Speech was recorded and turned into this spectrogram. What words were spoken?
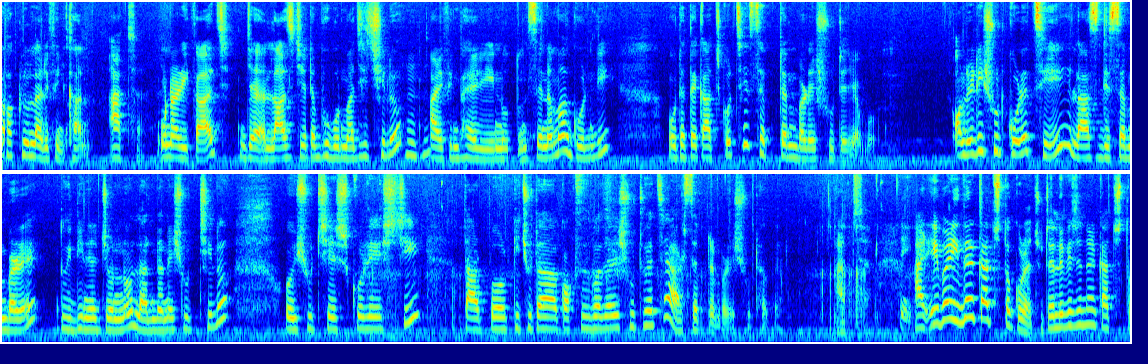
ফখরুল আরিফিন খান। আচ্ছা। ওনারই কাজ যা লাস্ট যেটা ভুবন মাঝি ছিল আরিফিন ভাইয়েরই নতুন সিনেমা গন্ডি ওটাতে কাজ করছি সেপ্টেম্বরে শুটে যাব। অলরেডি শ্যুট করেছি লাস্ট ডিসেম্বরে দুই দিনের জন্য লন্ডনে শ্যুট ছিল। ওই শ্যুট শেষ করে এসেছি। তারপর কিছুটা কক্সবাজারে শ্যুট হয়েছে আর সেপ্টেম্বরে শ্যুট হবে। আচ্ছা। আর এবার ঈদের কাজ তো করেছ টেলিভিশনের কাজ তো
